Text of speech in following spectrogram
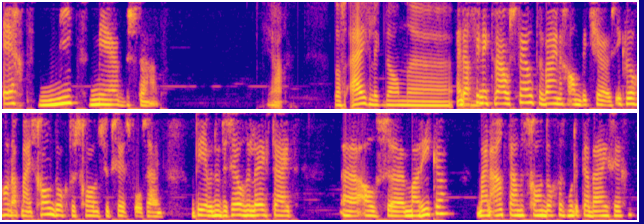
echt niet meer bestaat. Ja, dat is eigenlijk dan. En dat vind ik trouwens veel te weinig ambitieus. Ik wil gewoon dat mijn schoondochters gewoon succesvol zijn. Want die hebben nu dezelfde leeftijd als Marieke. Mijn aanstaande schoondochters, moet ik daarbij zeggen.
